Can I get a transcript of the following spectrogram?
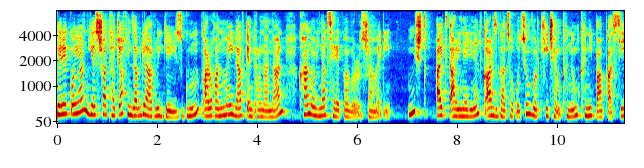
երեկոյան ես շատ հաճախ ինձ ավելի առույգ էի զգում, կարողանում էի լավ կենտրոնանալ, քան օրինակ ցերեկվա որոշ ժամերի։ Միշտ այդ տարիներին էլ կար զգացողություն, որ քիչ եմ քնում, քնի պակասի,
